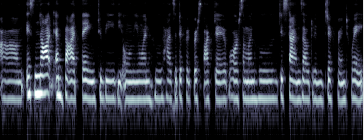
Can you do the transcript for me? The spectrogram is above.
um, it's not a bad thing to be the only one who has a different perspective or someone who just stands out in a different way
